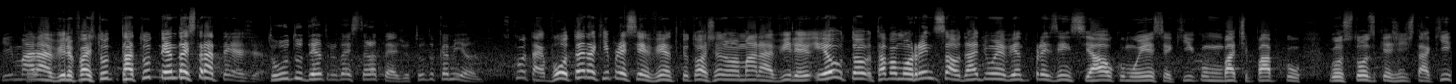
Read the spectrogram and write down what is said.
Que maravilha, faz tudo, tá tudo dentro da estratégia. Tudo dentro da estratégia, tudo caminhando. Escuta, voltando aqui para esse evento que eu estou achando uma maravilha, eu estava morrendo de saudade de um evento presencial como esse aqui, com um bate-papo gostoso que a gente está aqui.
